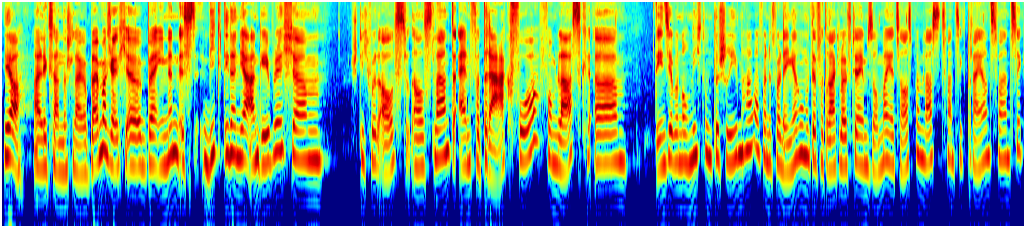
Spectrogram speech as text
Ja, Alexander Schlager, bleiben wir gleich äh, bei Ihnen. Es liegt Ihnen ja angeblich, ähm, Stichwort Aus, Ausland, ein Vertrag vor vom LASK, ähm, den Sie aber noch nicht unterschrieben haben auf eine Verlängerung. Der Vertrag läuft ja im Sommer jetzt aus beim LASK 2023.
